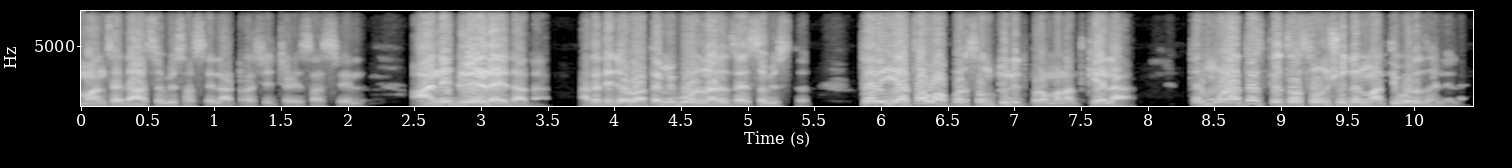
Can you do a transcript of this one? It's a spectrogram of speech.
माणसं आहे दहा सव्वीस असेल अठराशे चाळीस असेल अनेक ग्रेड आहेत आता. आता त्याच्यावर आता मी बोलणारच आहे सविस्तर. तर याचा वापर संतुलित प्रमाणात केला तर मुळातच त्याचं संशोधन मातीवर झालेलं आहे.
